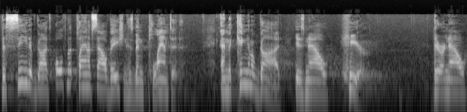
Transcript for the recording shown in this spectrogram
The seed of God's ultimate plan of salvation has been planted. And the kingdom of God is now here. There are now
